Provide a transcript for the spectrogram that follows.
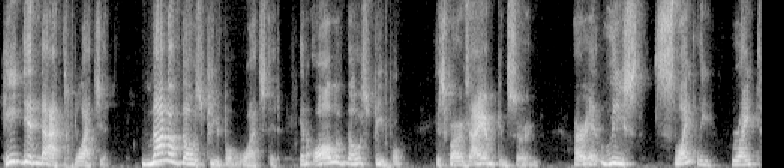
He did not watch it. None of those people watched it. And all of those people, as far as I am concerned, are at least slightly right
